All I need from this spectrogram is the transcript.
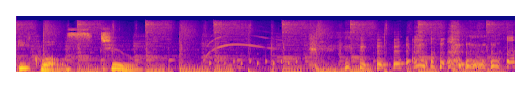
equals 2.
